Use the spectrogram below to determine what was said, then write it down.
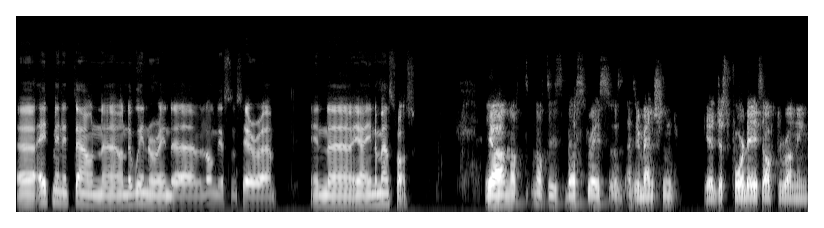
eight minutes down on the winner in the long distance here in yeah in the men's class. Yeah, not not his best race as, you mentioned. Yeah, just four days after running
